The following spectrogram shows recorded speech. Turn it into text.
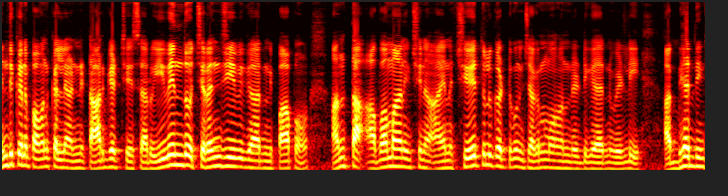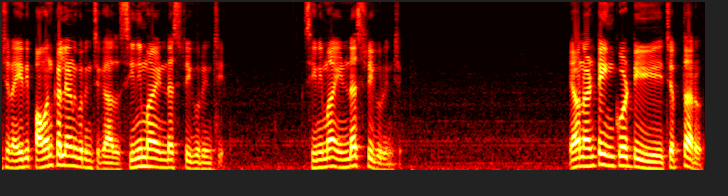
ఎందుకని పవన్ కళ్యాణ్ని టార్గెట్ చేశారు? ఈవెందో చిరంజీవి గారిని పాపం అంత అవమానించిన ఆయన చేతులు కట్టుకుని జగన్మోహన్ రెడ్డి గారిని వెళ్ళి అభ్యర్థించిన ఇది పవన్ కళ్యాణ్ గురించి కాదు సినిమా ఇండస్ట్రీ గురించి. సినిమా ఇండస్ట్రీ గురించి. ఏమన్నా అంటే ఇంకోటి చెప్తారు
